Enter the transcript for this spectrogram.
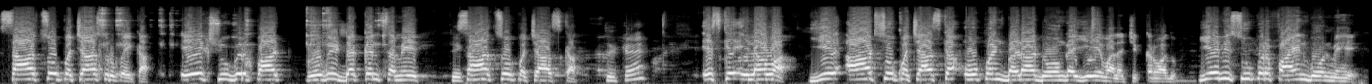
सात सौ पचास रुपए का। एक शुगर पार्ट वो भी डक्कन समेत सात सौ पचास का। ठीक है। इसके अलावा ये 850 का ओपन बड़ा डोंगा ये वाला चेक करवा दो। ये भी सुपर फाइन बोन में है।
